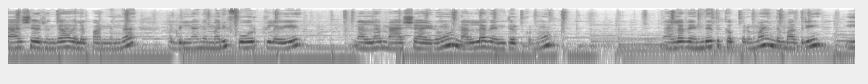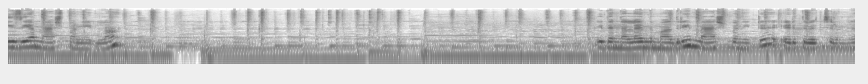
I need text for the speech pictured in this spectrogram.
மேஷர் இருந்தால் அதில் பண்ணுங்கள் அப்படி இந்த மாதிரி ஃபோர்க்லவே நல்லா மேஷ் ஆகிடும் நல்லா வெந்திருக்கணும். நல்லா வெந்ததுக்கப்புறமா இந்த மாதிரி ஈஸியாக மேஷ் பண்ணிடலாம். இதை நல்லா இந்த மாதிரி மேஷ் பண்ணிட்டு எடுத்து வச்சிருங்க.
